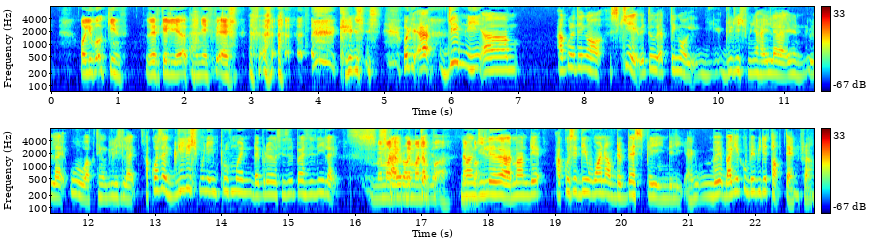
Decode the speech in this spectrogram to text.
Oliver Watkins last kali aku punya FPL Grealish. Okay, uh, game ni um, aku dah tengok sikit. Itu aku tengok Grealish punya highlight kan. Like, uh, aku tengok Grealish like. Aku rasa Grealish punya improvement daripada season pass ni like memang skyrocket memang nampak ah Memang nampak gila lah. Memang dia, aku rasa dia one of the best player in the league. Bagi aku, maybe dia top 10, Frank.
